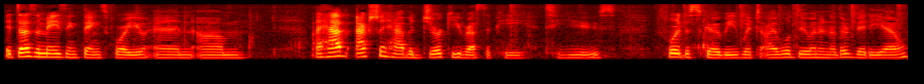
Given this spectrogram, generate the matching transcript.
it does amazing things for you, and um, I have actually have a jerky recipe to use for the SCOBY, which I will do in another video.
